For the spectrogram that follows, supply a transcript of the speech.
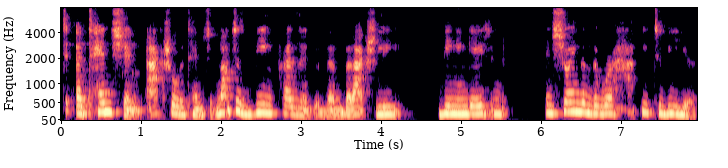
t- attention actual attention not just being present with them but actually being engaged and and showing them that we're happy to be here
